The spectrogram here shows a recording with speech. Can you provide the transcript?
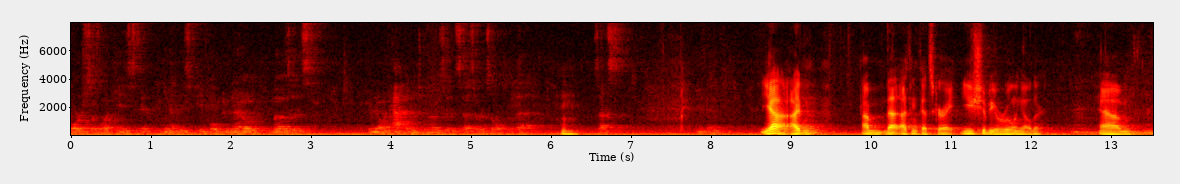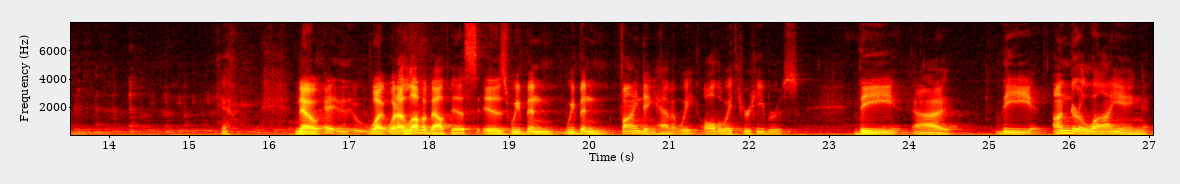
force of what he's, you know, these people who know Moses, who know what happened to Moses as a result of that. Mhm. That's, you think? Yeah, I, I'm, that, I think that's great. You should be a ruling elder. Um, yeah. No, eh, what, what I love about this is we've been, we've been finding, haven't we, all the way through Hebrews, the, uh, the underlying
